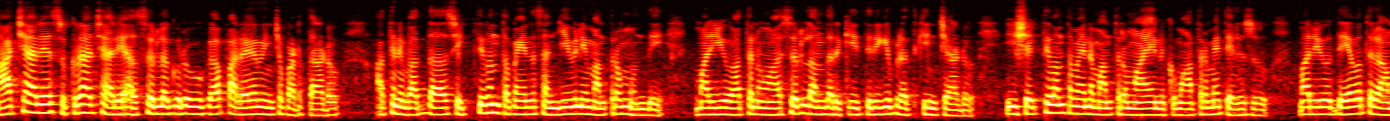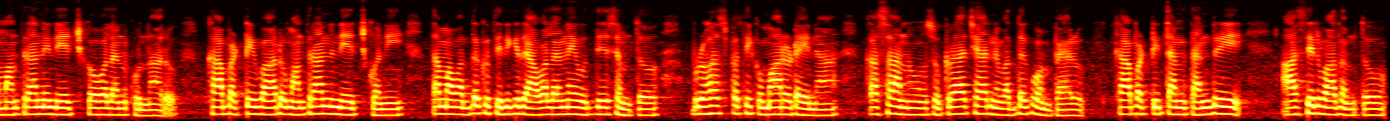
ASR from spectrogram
ఆచార్య శుక్రాచార్య అసురుల గురువుగా పరిగణించబడతాడు. అతని వద్ద శక్తివంతమైన సంజీవిని మంత్రం ఉంది. మరియు అతను అసురులందరికీ తిరిగి బ్రతికించాడు. ఈ శక్తివంతమైన మంత్రం ఆయనకు మాత్రమే తెలుసు. మరియు దేవతలు ఆ మంత్రాన్ని నేర్చుకోవాలనుకున్నారు. కాబట్టి వారు మంత్రాన్ని నేర్చుకొని తమ వద్దకు తిరిగి రావాలనే ఉద్దేశంతో బృహస్పతి కుమారుడైన కసాను శుక్రాచార్యుని వద్దకు పంపారు. కాబట్టి తన తండ్రి ఆశీర్వాదంతో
